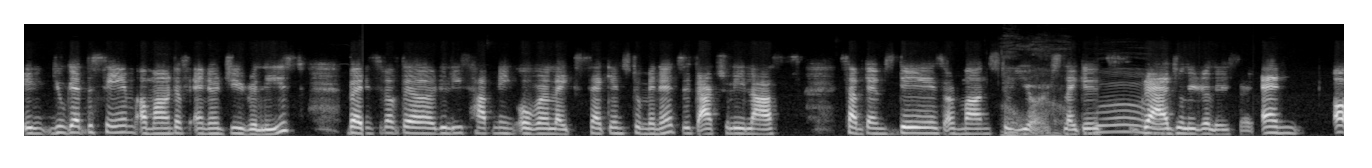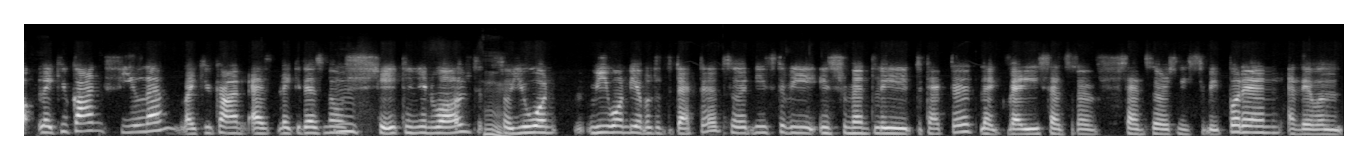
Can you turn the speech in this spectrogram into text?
it, you get the same amount of energy released but instead of the release happening over like seconds to minutes it actually lasts sometimes days or months to Oh, years wow. like it's Whoa. gradually releasing and uh, like you can't feel them like you can't as like there's no Mm. shaking involved Hmm. so you won't we won't be able to detect it so it needs to be instrumentally detected like very sensitive sensors needs to be put in and they will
